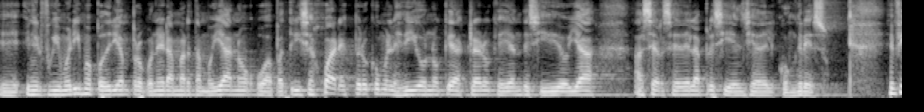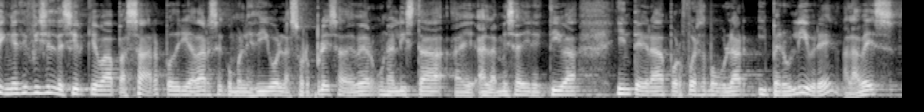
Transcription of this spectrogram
Eh, en el Fujimorismo podrían proponer a Marta Moyano o a Patricia Juárez, pero como les digo, no queda claro que hayan decidido ya hacerse de la presidencia del Congreso. En fin, es difícil decir qué va a pasar. Podría darse, como les digo, la sorpresa de ver una lista eh, a la mesa directiva integrada por Fuerza Popular y Perú Libre a la vez,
